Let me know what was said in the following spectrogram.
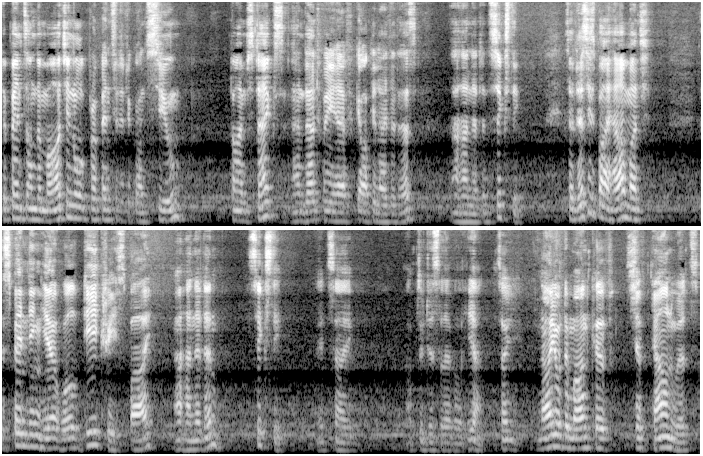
depends on the marginal propensity to consume times tax, and that we have calculated as 160. So this is by how much the spending here will decrease by 160. Let's say up to this level here. So now your demand curve shift downwards,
